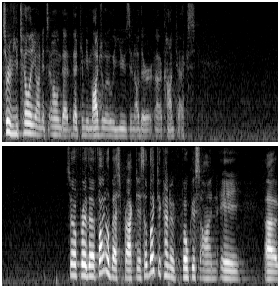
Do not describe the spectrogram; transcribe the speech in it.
sort of utility on its own that, that can be modularly used in other uh, contexts. So for the final best practice, I'd like to kind of focus on a uh,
